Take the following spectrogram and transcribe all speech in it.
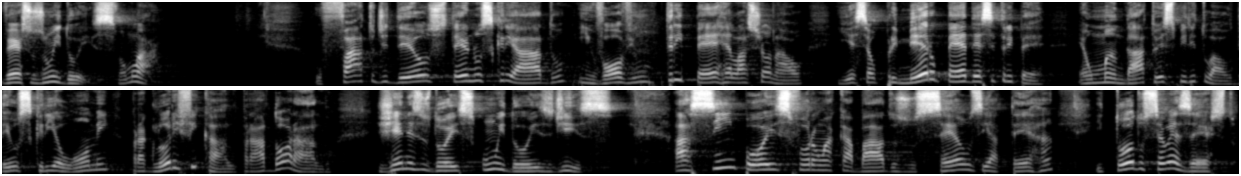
versos 1 e 2. Vamos lá. O fato de Deus ter nos criado envolve um tripé relacional, e esse é o primeiro pé desse tripé. É um mandato espiritual. Deus cria o homem para glorificá-lo, para adorá-lo. Gênesis 2, 1 e 2 diz: Assim, pois, foram acabados os céus e a terra e todo o seu exército.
